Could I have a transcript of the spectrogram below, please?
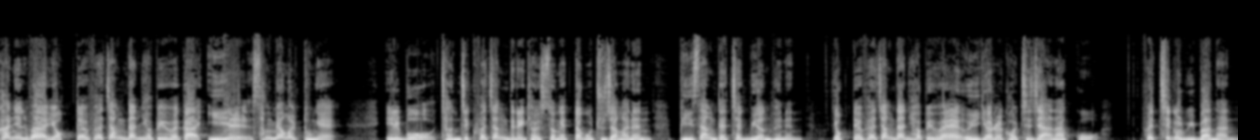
한인회 역대 회장단 협의회가 2일 성명을 통해 일부 전직 회장들이 결성했다고 주장하는 비상대책위원회는 역대 회장단 협의회의 의결을 거치지 않았고 회칙을 위반한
